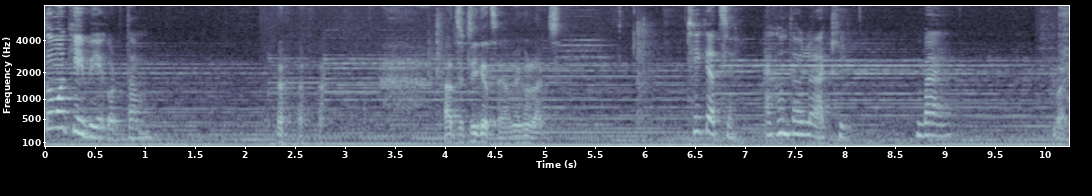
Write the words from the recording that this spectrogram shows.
তোমাকেই বিয়ে করতাম। আচ্ছা ঠিক আছে আমি এখন রাখছি। ঠিক আছে এখন তাহলে রাখি। বাই বাই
